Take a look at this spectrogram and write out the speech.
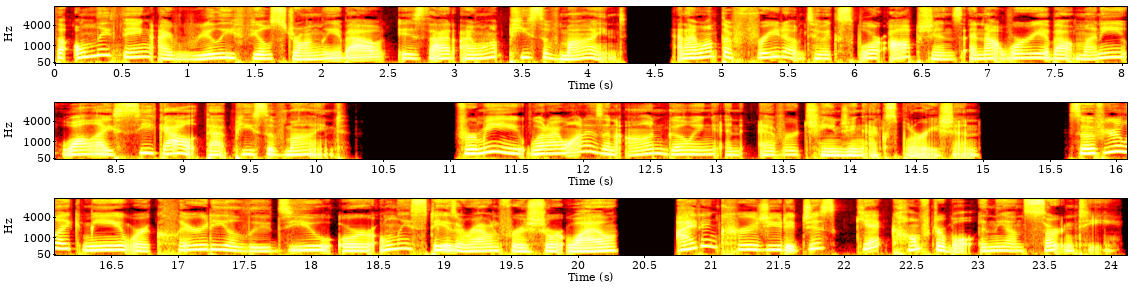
The only thing I really feel strongly about is that I want peace of mind and I want the freedom to explore options and not worry about money while I seek out that peace of mind. For me, what I want is an ongoing and ever changing exploration. So if you're like me, where clarity eludes you or only stays around for a short while, I'd encourage you to just get comfortable in the uncertainty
